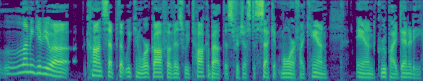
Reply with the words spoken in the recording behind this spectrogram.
Let me give you a concept that we can work off of as we talk about this for just a second more, if I can, and group identity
